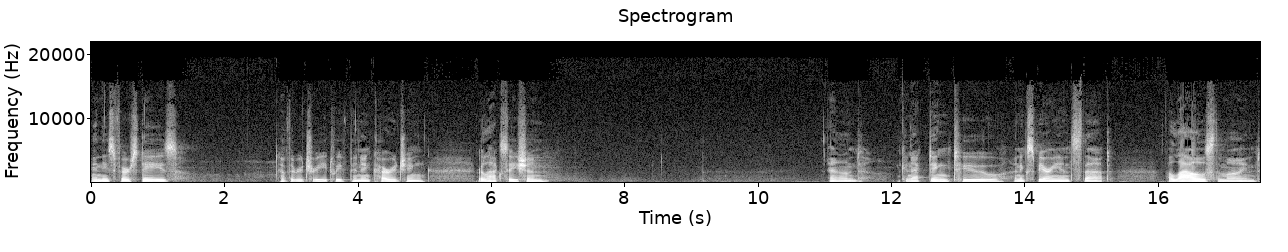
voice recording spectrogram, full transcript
In these first days of the retreat, we've been encouraging relaxation and connecting to an experience that allows the mind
